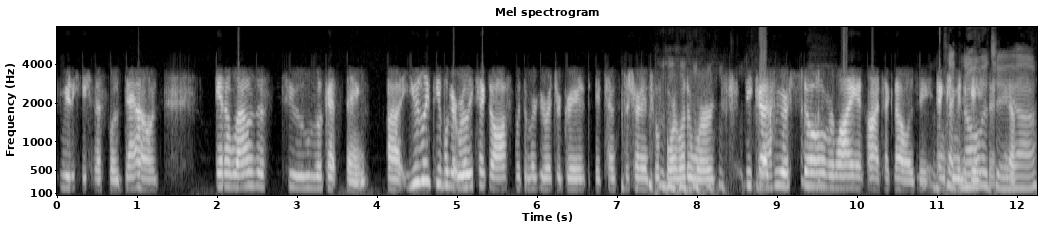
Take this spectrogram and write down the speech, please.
communication has slowed down, it allows us to look at things. Uh, usually people get really ticked off with the Mercury retrograde. It tends to turn into a four letter word because yeah. we are so reliant on technology and technology, communication. Yeah.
